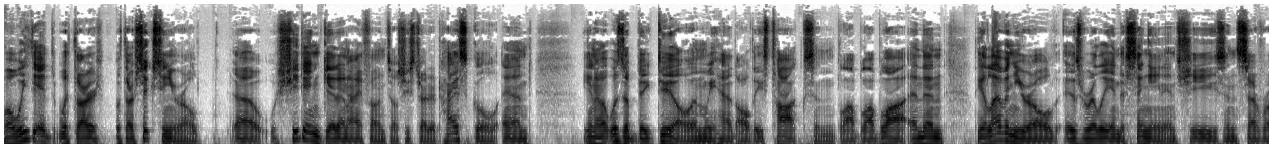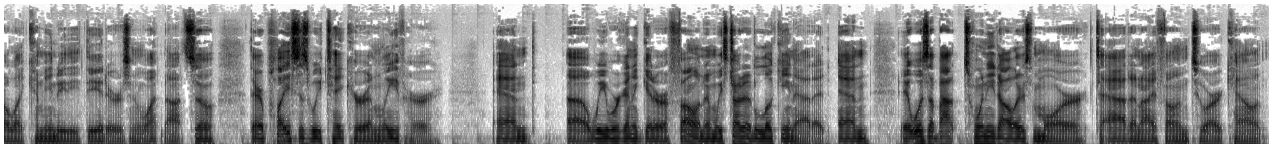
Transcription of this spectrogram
Well, we did with our with our 16 year old. Uh, she didn't get an iPhone until she started high school, and you know it was a big deal. And we had all these talks and blah blah blah. And then the 11 year old is really into singing, and she's in several like community theaters and whatnot. So there are places we take her and leave her, and. Uh, we were going to get her a phone, and we started looking at it, and it was about twenty dollars more to add an iPhone to our account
